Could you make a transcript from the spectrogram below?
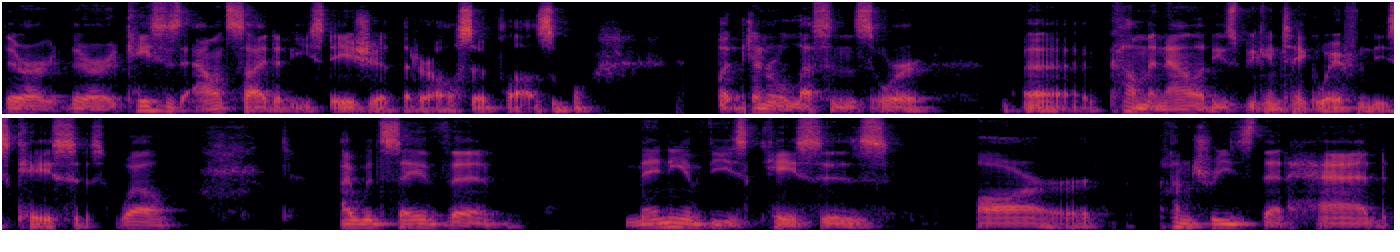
There are there are cases outside of East Asia that are also plausible. But general lessons or uh, commonalities we can take away from these cases? Well, I would say that many of these cases are countries that had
